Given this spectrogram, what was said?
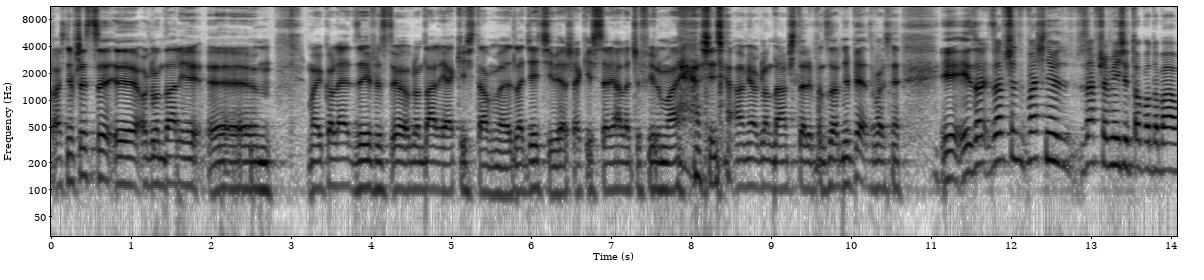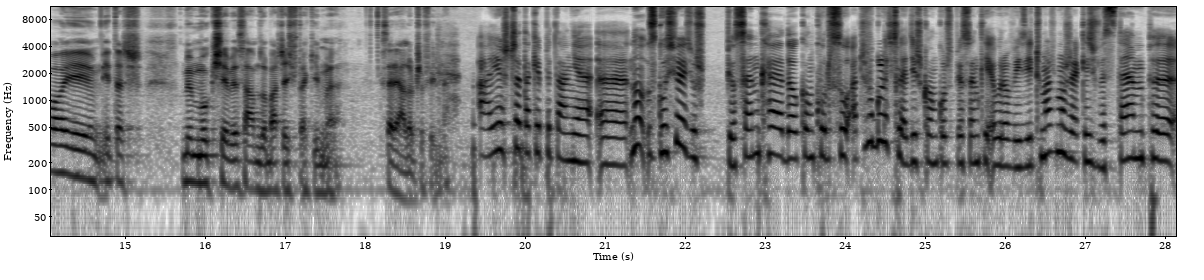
Właśnie wszyscy e, oglądali, e, moi koledzy i wszyscy oglądali jakieś tam e, dla dzieci, wiesz, jakieś seriale czy filmy, a ja siedziałem i oglądałem Cztery Pacernie Pies właśnie. I, i za, zawsze właśnie, zawsze mi się to podobało i, i też bym mógł siebie sam zobaczyć w takim e, serialu czy filmie. A jeszcze takie pytanie. e, No, zgłosiłeś już piosenkę do konkursu, a czy w ogóle śledzisz konkurs piosenki Eurowizji? Czy masz może jakieś występy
